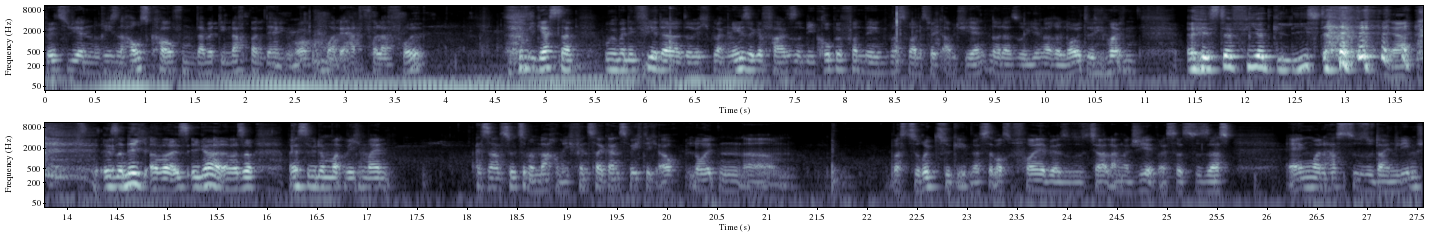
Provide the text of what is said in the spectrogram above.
Willst du dir ein riesen Haus kaufen, damit die Nachbarn denken, oh, guck mal, der hat voll Erfolg? wie gestern, wo wir mit dem Vier da durch Blanknese gefahren sind und die Gruppe von den, was war das, vielleicht Abiturienten oder so, jüngere Leute, die meinten, ist der Fiat geleast? Ja. ist er nicht, aber ist egal. Aber so, weißt du, wie, du, wie ich meine, also was willst du mal machen? Ich finde es halt ganz wichtig, auch Leuten ähm, was zurückzugeben. Das ist aber auch so Feuerwehr, so sozial engagiert, weißt du, dass du sagst, irgendwann hast du so dein Leben,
